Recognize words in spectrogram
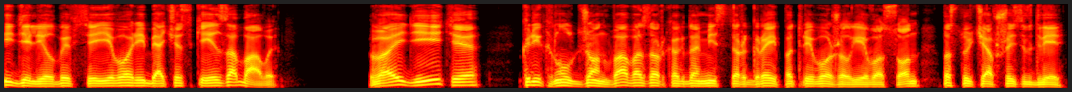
и делил бы все его ребяческие забавы. «Войдите!» — — крикнул Джон Вавазор, когда мистер Грей потревожил его сон, постучавшись в дверь.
